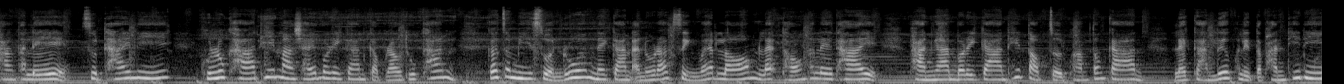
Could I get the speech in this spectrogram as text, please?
ทางทะเล สุดท้ายนี้ คุณลูกค้าที่มาใช้บริการกับเราทุกท่าน ก็จะมีส่วนร่วมในการอนุรักษ์สิ่งแวดล้อม และท้องทะเลไทย ผ่านงานบริการที่ตอบโจทย์ความต้องการ และการเลือกผลิตภัณฑ์ที่ดี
